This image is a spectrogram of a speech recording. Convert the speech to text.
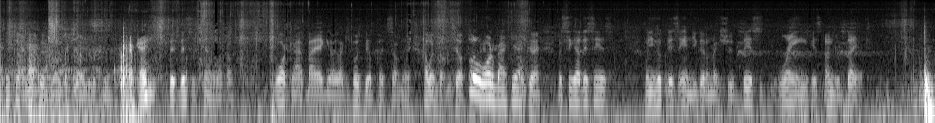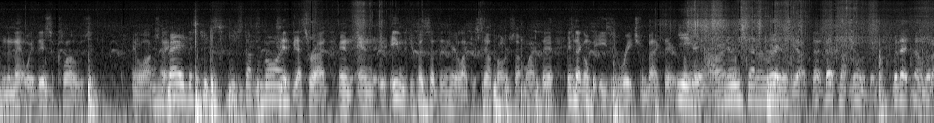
There's something I could want to show you. Look here. Okay. This is kind of like a water bag, you know, like you're supposed to be able to put something in. I wouldn't put my cell phone Little water bag, yeah. Okay, but see how this is? When you hook this in, you got to make sure this ring is under that. And then that way this will close and locks And the bag just keeps, stuff from going. That's right. And and even if you put something in here like your cell phone or something like that, it's not going to be easy to reach from back there. Yeah, Okay, all right? those that are Yeah, yeah, that, that's not going to be. But that's not what I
